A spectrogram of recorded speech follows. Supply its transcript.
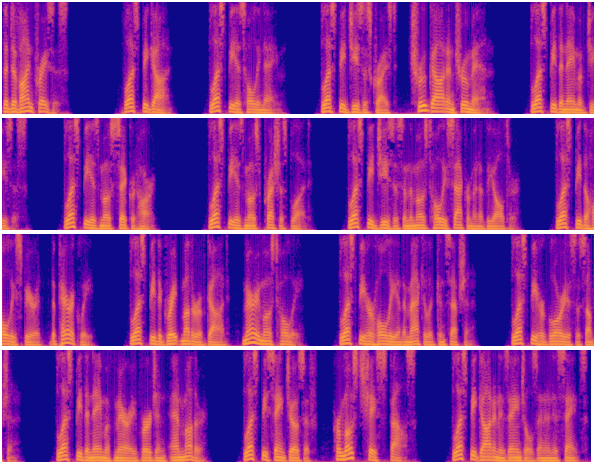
The divine praises. Blessed be God. Blessed be his holy name. Blessed be Jesus Christ, true God and true man. Blessed be the name of Jesus. Blessed be his most sacred heart. Blessed be his most precious blood. Blessed be Jesus in the most holy sacrament of the altar. Blessed be the Holy Spirit, the Paraclete. Blessed be the great Mother of God, Mary Most Holy. Blessed be her holy and immaculate conception. Blessed be her glorious assumption. Blessed be the name of Mary, Virgin and Mother. Blessed be Saint Joseph, her most chaste spouse. Blessed be God in his angels and in his saints.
